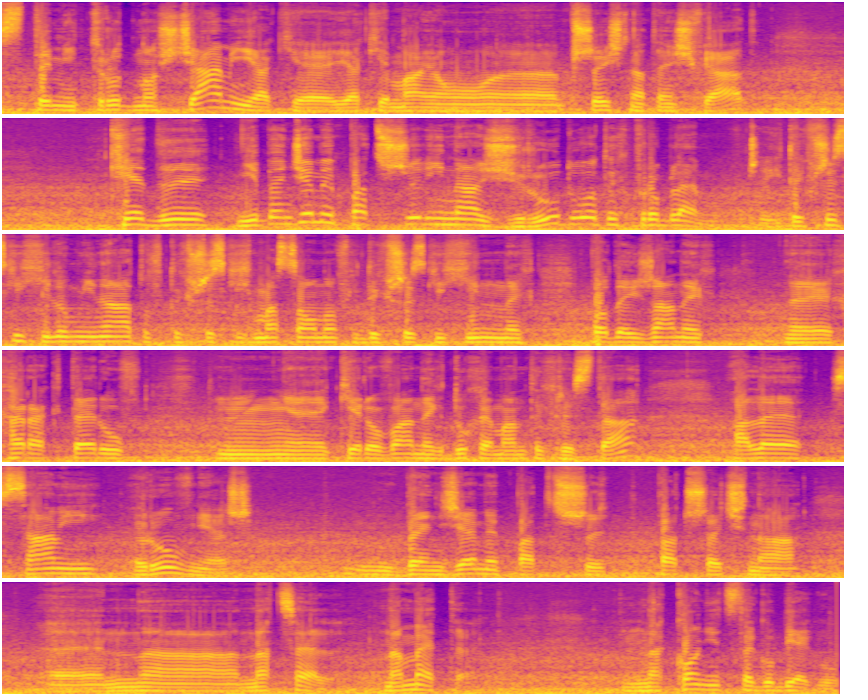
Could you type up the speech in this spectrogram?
z tymi trudnościami, jakie, jakie mają e, przyjść na ten świat, kiedy nie będziemy patrzyli na źródło tych problemów, czyli tych wszystkich iluminatów, tych wszystkich masonów i tych wszystkich innych podejrzanych e, charakterów mm, e, kierowanych duchem antychrysta, ale sami również będziemy patrzy, patrzeć na, na, na cel, na metę na koniec tego biegu,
